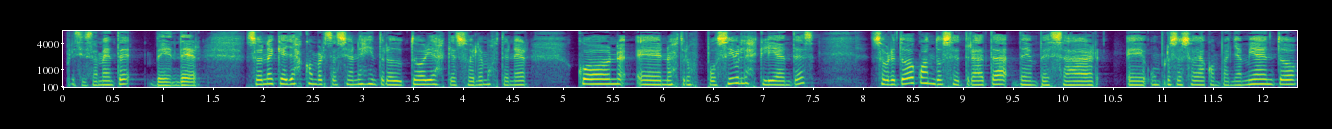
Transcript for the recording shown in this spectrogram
precisamente vender. Son aquellas conversaciones introductorias que solemos tener con eh, nuestros posibles clientes, sobre todo cuando se trata de empezar eh, un proceso de acompañamiento,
